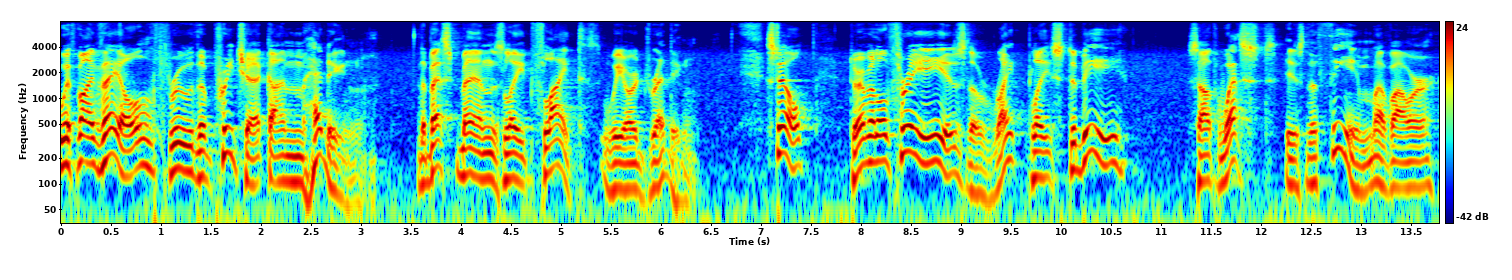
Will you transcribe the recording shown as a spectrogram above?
With my veil through the pre check, I'm heading. The best man's late flight we are dreading. Still, Terminal 3 is the right place to be. Southwest is the theme of our.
